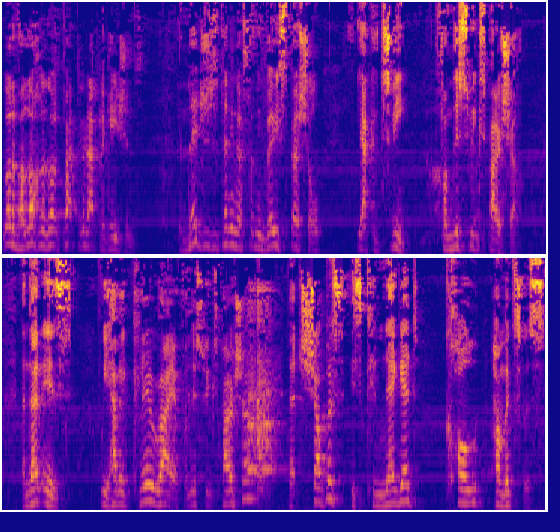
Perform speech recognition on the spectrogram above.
A lot of halacha, a lot of practical applications. The Medrash is telling us something very special, Yaakov Tzvi, from this week's parasha. And that is, we have a clear raya from this week's parasha that Shabbos is keneged kol hamitzvahs.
